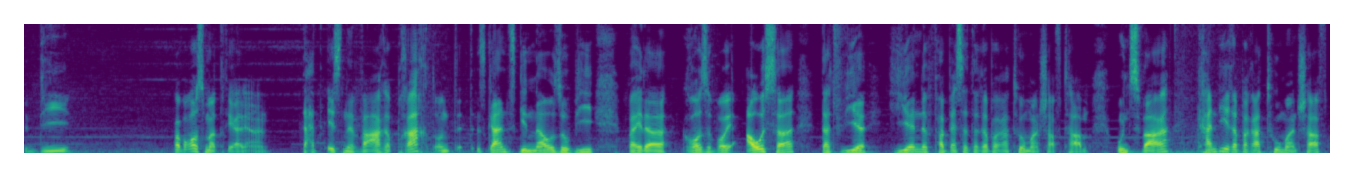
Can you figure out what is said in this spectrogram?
die Verbrauchsmaterialien an das ist eine wahre Pracht und das ist ganz genauso wie bei der Grossevoy, außer dass wir hier eine verbesserte Reparaturmannschaft haben. Und zwar kann die Reparaturmannschaft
